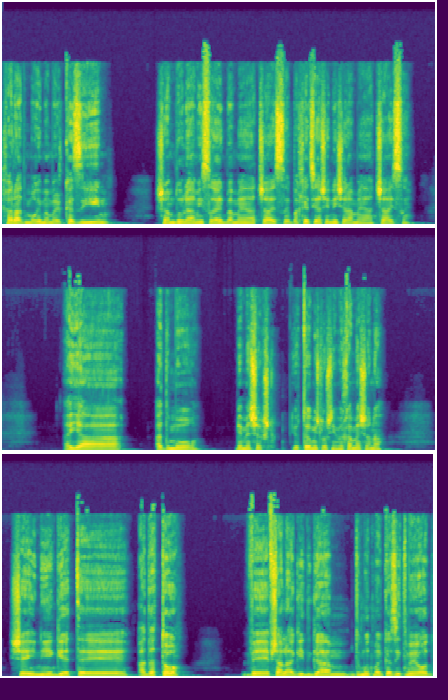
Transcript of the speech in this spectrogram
אחד האדמו"רים המרכזיים שעמדו לעם ישראל במאה ה-19, בחצי השני של המאה ה-19. היה אדמו"ר במשך יותר מ-35 שנה, שהנהיג את uh, עדתו ואפשר להגיד גם דמות מרכזית מאוד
